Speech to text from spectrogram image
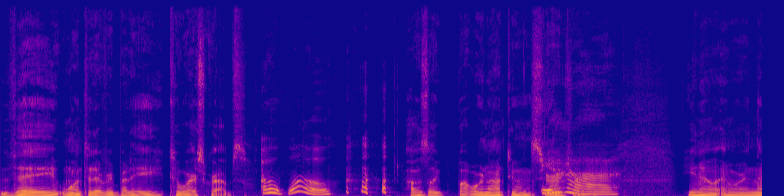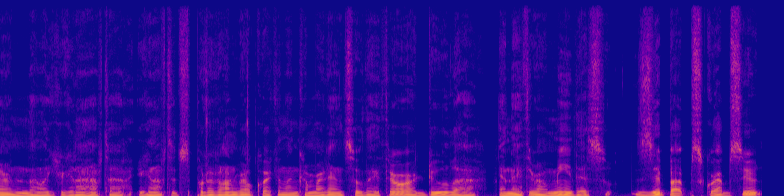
they wanted everybody to wear scrubs. Oh, whoa. I was like, but we're not doing surgery. Yeah. You know, and we're in there and they're like, You're gonna have to you're gonna have to just put it on real quick and then come right in. So they throw our doula and they throw me this zip up scrub suit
